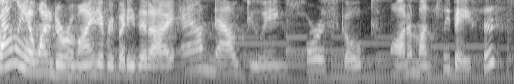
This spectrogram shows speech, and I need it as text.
Finally, I wanted to remind everybody that I am now doing horoscopes on a monthly basis.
